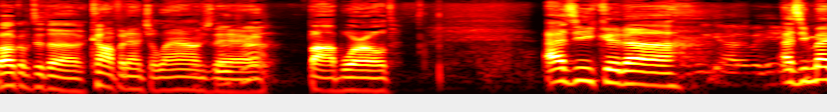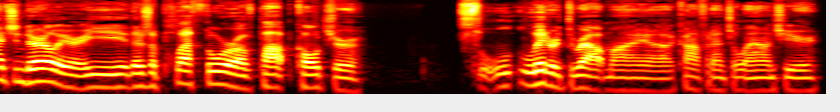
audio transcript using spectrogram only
Welcome to the confidential lounge there, Bob World. As he could, uh, as he mentioned earlier, he, there's a plethora of pop culture s- littered throughout my uh, confidential lounge here.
